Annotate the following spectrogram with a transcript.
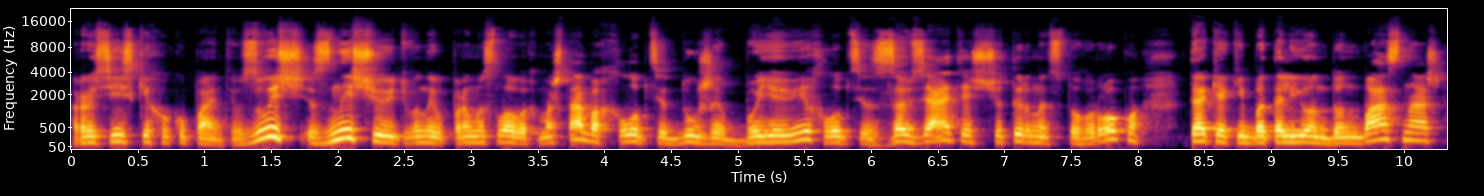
російських окупантів. Звич знищують вони в промислових масштабах. Хлопці дуже бойові, хлопці завзяті з 2014 року, так як і батальйон Донбас наш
